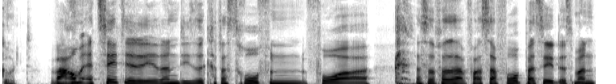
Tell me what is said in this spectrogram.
gut. Warum erzählt ihr dir dann diese Katastrophen vor, dass das, was davor passiert ist? Man,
